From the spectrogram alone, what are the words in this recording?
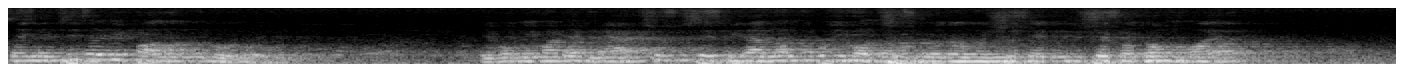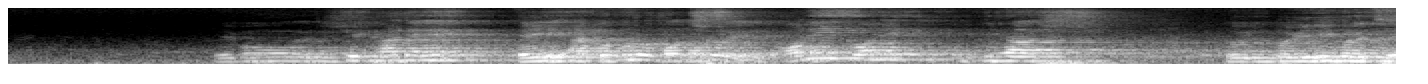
সেঞ্চুরি পালন করবে। এবং এই মাঠে ম্যাচ হচ্ছে বিরানব্বই বছর ধরে উনিশশো তেত্রিশে প্রথম হয়। এবং সেখানে এই এতগুলো বছরে অনেক অনেক ইতিহাস তৈরি হয়েছে।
